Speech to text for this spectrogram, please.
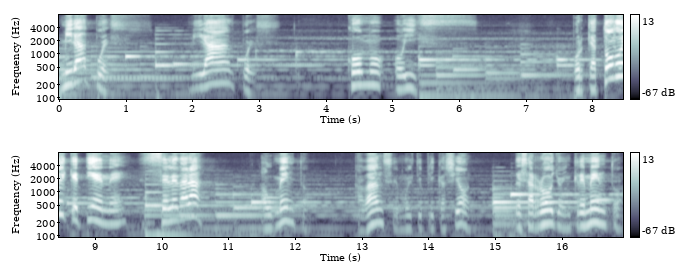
Mirad pues, mirad pues, cómo oís. Porque a todo el que tiene se le dará aumento, avance, multiplicación, desarrollo, incremento.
